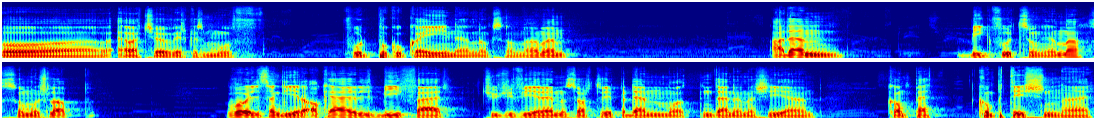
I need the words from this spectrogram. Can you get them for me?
Og jeg vet ikke, det virker som hun for på kokain eller noe sånt, men Ja, den Bigfoot-sungen da, som hun slapp, var litt sånn gira. Ok, jeg er litt beef her. 2024, nå starter vi på den måten, den energien. Compet competition her.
